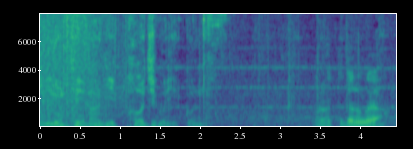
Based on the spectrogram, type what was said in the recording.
릴리 대학이 퍼지고 있군. 뭐라 뜯는 거야?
